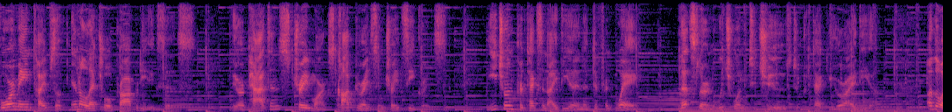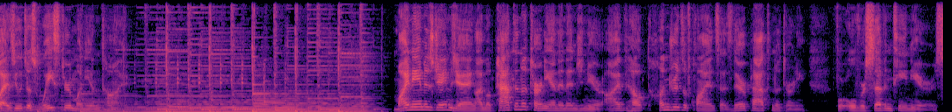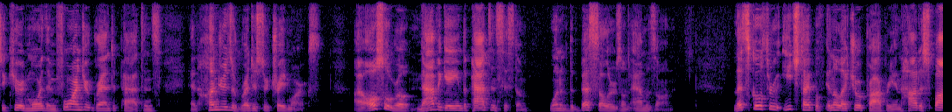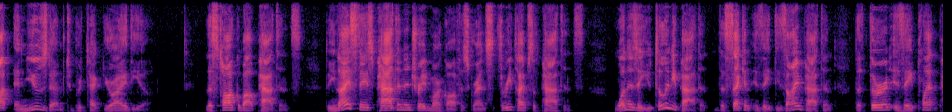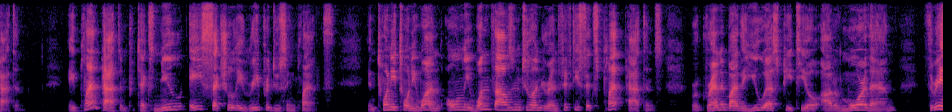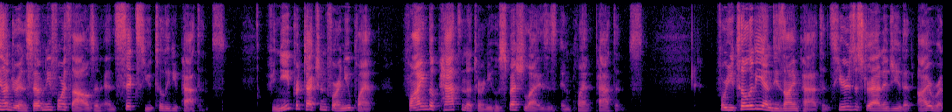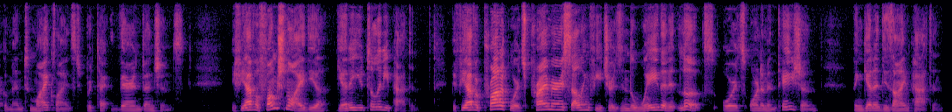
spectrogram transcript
Four main types of intellectual property exist. There are patents, trademarks, copyrights, and trade secrets. Each one protects an idea in a different way. Let's learn which one to choose to protect your idea. Otherwise, you'll just waste your money and time. My name is James Yang. I'm a patent attorney and an engineer. I've helped hundreds of clients as their patent attorney for over 17 years, secured more than 400 granted patents and hundreds of registered trademarks. I also wrote Navigating the Patent System, one of the bestsellers on Amazon. Let's go through each type of intellectual property and how to spot and use them to protect your idea. Let's talk about patents. The United States Patent and Trademark Office grants three types of patents. One is a utility patent, the second is a design patent, the third is a plant patent. A plant patent protects new asexually reproducing plants. In 2021, only 1,256 plant patents were granted by the USPTO out of more than 374,006 utility patents. If you need protection for a new plant, find a patent attorney who specializes in plant patents. For utility and design patents, here's a strategy that I recommend to my clients to protect their inventions. If you have a functional idea, get a utility patent. If you have a product where its primary selling feature is in the way that it looks or its ornamentation, then get a design patent.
